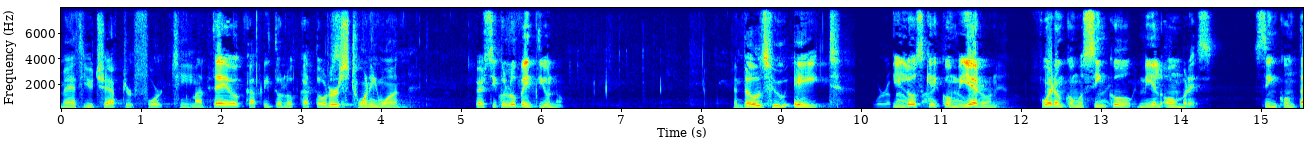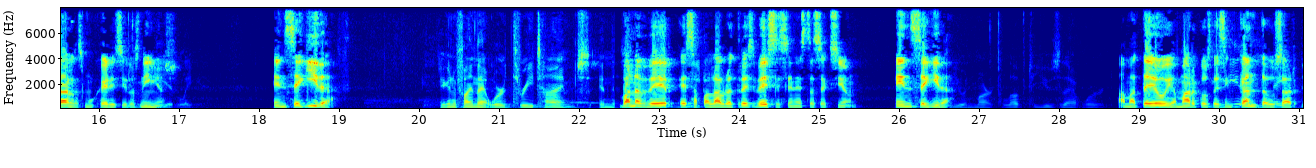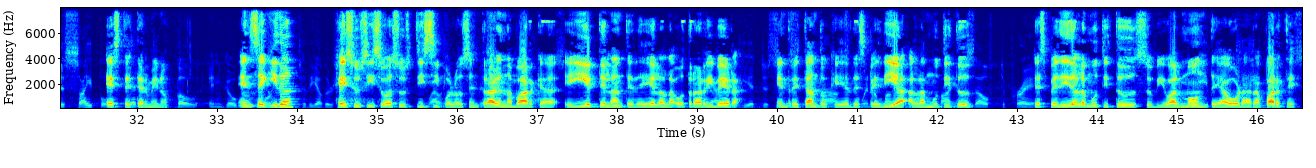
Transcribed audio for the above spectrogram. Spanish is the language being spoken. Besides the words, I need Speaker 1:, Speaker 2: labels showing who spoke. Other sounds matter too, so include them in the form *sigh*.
Speaker 1: Matthew chapter 14,
Speaker 2: Mateo capítulo 14,
Speaker 1: verse 21.
Speaker 2: versículo 21.
Speaker 1: And those who ate were
Speaker 2: Y los que
Speaker 1: 5,000
Speaker 2: comieron fueron como cinco mil hombres, sin contar las mujeres y los niños. Enseguida
Speaker 1: You're going to find that word three times in the
Speaker 2: van a ver esa palabra tres veces en esta sección. Enseguida.
Speaker 1: you and Mark love to use that word.
Speaker 2: A Mateo y a Marcos les encanta usar este término. Enseguida Jesús hizo a sus discípulos entrar en la barca e ir delante de él a la otra ribera, entre tanto que él despedía a la multitud. Despedida la multitud, subió al monte a orar aparte.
